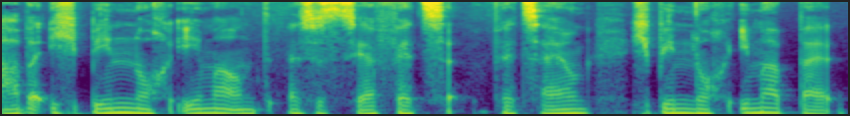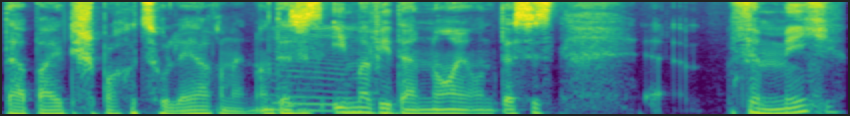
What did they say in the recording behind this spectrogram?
aber ich bin noch immer, und es ist sehr Verze Verzeihung, ich bin noch immer bei, dabei, die Sprache zu lernen. Und das ist immer wieder neu. Und das ist, äh, für mich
